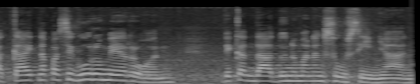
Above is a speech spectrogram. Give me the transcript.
At kahit na pa siguro meron, dekandado naman ang susi niyan.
